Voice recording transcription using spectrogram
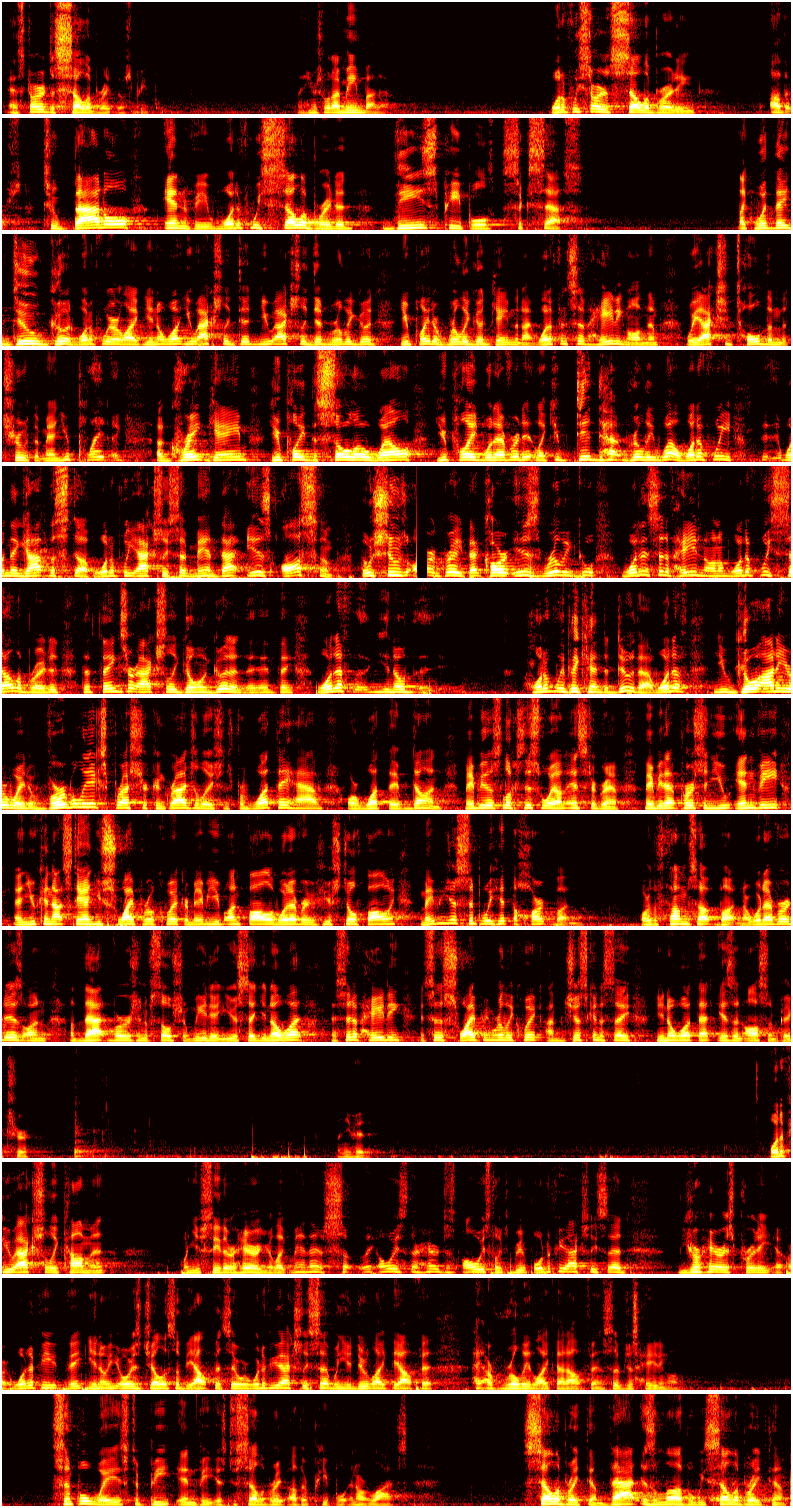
and started to celebrate those people? And here's what I mean by that. What if we started celebrating others? To battle envy, what if we celebrated these people's success? Like would they do good? What if we were like, you know what, you actually did you actually did really good. You played a really good game tonight. What if instead of hating on them, we actually told them the truth that man, you played a, a great game, you played the solo well, you played whatever it is, like you did that really well. What if we when they got the stuff, what if we actually said, Man, that is awesome. Those shoes are great. That car is really cool. What instead of hating on them, what if we celebrated that things are actually going good and, and think, what if, you know, what if we begin to do that? What if you go out of your way to verbally express your congratulations for what they have or what they've done? Maybe this looks this way on Instagram. Maybe that person you envy and you cannot stand, you swipe real quick, or maybe you've unfollowed, whatever, if you're still following, maybe you just simply hit the heart button or the thumbs up button or whatever it is on, on that version of social media. And you said, you know what? Instead of hating, instead of swiping really quick, I'm just going to say, you know what? That is an awesome picture. And you hit it? What if you actually comment when you see their hair and you're like, man, they're so, they always, their hair just always looks beautiful. What if you actually said, your hair is pretty? What if you, they, you know, you're always jealous of the outfits they wear. What if you actually said when you do like the outfit, hey, I really like that outfit instead of just hating on them? Simple ways to beat envy is to celebrate other people in our lives. Celebrate them. That is love, when we celebrate them.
